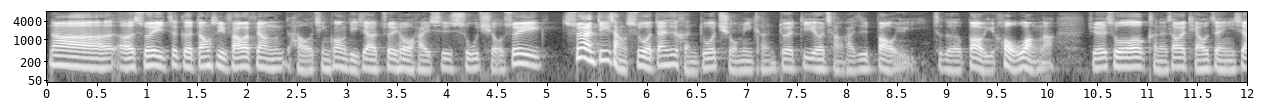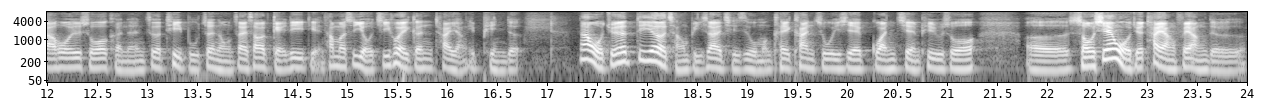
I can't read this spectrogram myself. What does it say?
那呃，所以这个当时发挥非常好的情况底下，最后还是输球。所以虽然第一场输了，但是很多球迷可能对第二场还是抱以这个抱以厚望啦，觉得说可能稍微调整一下，或者是说可能这个替补阵容再稍微给力一点，他们是有机会跟太阳一拼的。那我觉得第二场比赛其实我们可以看出一些关键，譬如说，呃，首先我觉得太阳非常的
